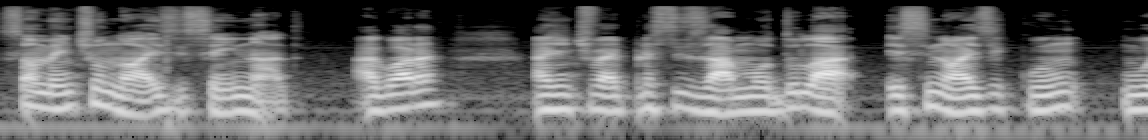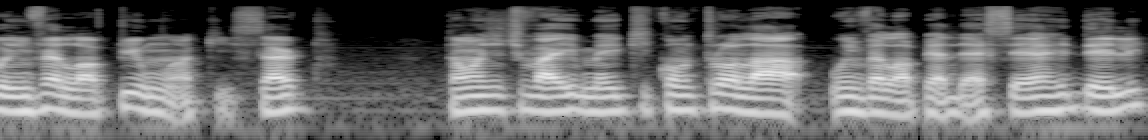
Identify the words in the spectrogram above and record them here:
Somente o noise sem nada. Agora a gente vai precisar modular esse noise com o envelope 1 aqui, certo? Então a gente vai meio que controlar o envelope ADSR dele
